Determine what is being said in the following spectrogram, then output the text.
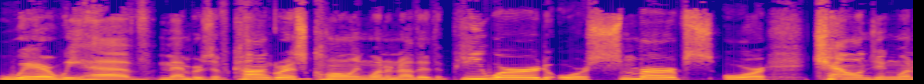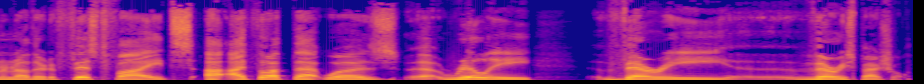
where we have members of Congress calling one another the P word or Smurfs or challenging one another to fistfights, uh, I thought that was uh, really very, uh, very special.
